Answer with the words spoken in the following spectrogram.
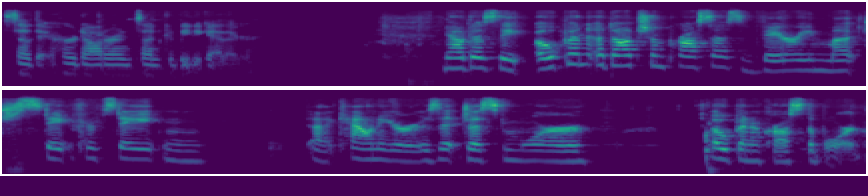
so that her daughter and son could be together. Now, does the open adoption process vary much state for state and uh, county, or is it just more open across the board,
